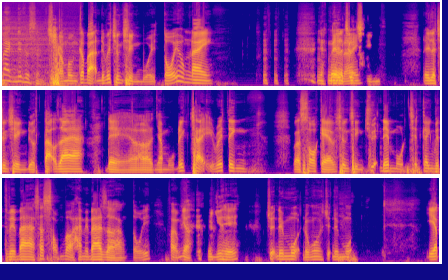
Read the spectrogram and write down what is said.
Magnificent. Chào mừng các bạn đến với chương trình buổi tối hôm nay. Nhạc Đây là chương trình đây là chương trình được tạo ra để ờ, nhằm mục đích chạy rating và so kè với chương trình Chuyện đêm 1 trên kênh VTV3 phát sóng vào 23 giờ hàng tối, phải không nhỉ? Mình như thế. Chuyện đêm muộn đúng không? Chuyện đêm muộn. Yep.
